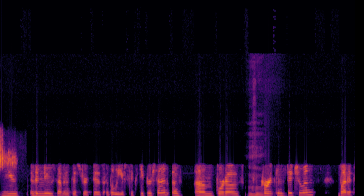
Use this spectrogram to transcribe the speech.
you the new seventh district is, I believe, sixty percent of um, Bourdeaux's mm-hmm. current constituents, but it's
